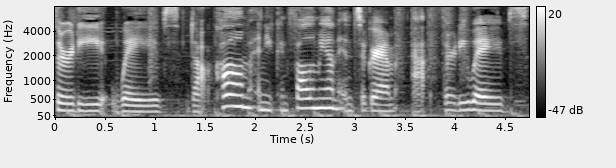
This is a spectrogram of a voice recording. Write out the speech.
30waves.com. And you can follow me on Instagram at 30waves,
